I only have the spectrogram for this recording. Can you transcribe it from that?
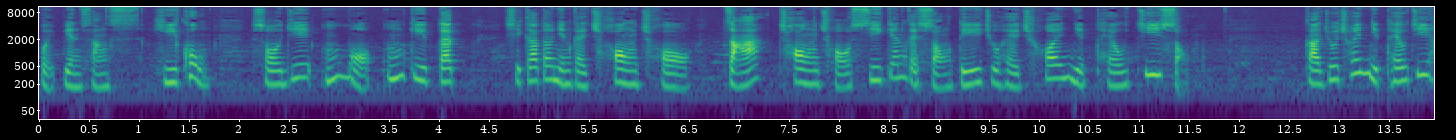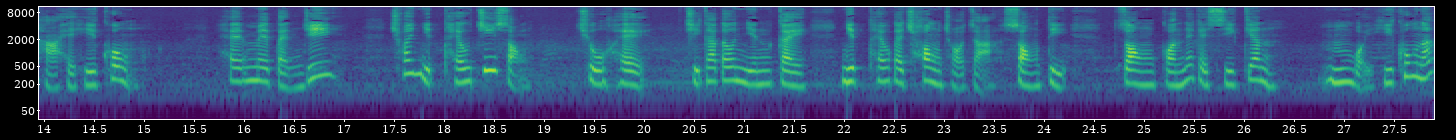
会变成虚空，所以唔冇唔记得世家多年嘅创作咋创作时间嘅上帝就系在热头之上，假如喺热头之下系虚空系咩定义？喺热头之上就系世家多年嘅。熱头嘅創作者上帝壯幹呢嘅时間唔会虚空呢？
